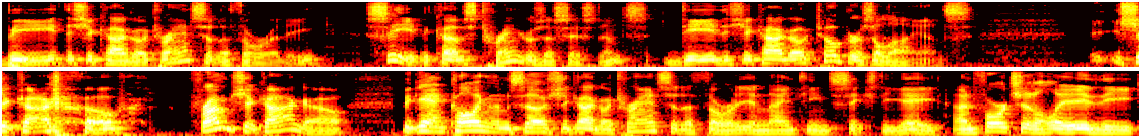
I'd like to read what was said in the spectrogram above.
B. The Chicago Transit Authority. C. The Cubs Trainers Assistants. D. The Chicago Tokers Alliance. Chicago, from Chicago, began calling themselves Chicago Transit Authority in 1968. Unfortunately, the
